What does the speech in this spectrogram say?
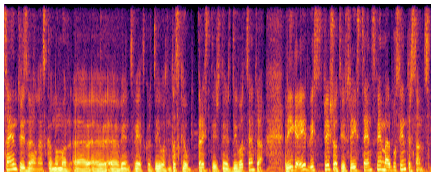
centru izvēlējās, ka numur uh, viens vieta, kur dzīvot, un tas kļuva prestižs tieši dzīvot centrā. Rīgai ir visas priekšrocības, Rīgas centrs vienmēr būs interesants.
